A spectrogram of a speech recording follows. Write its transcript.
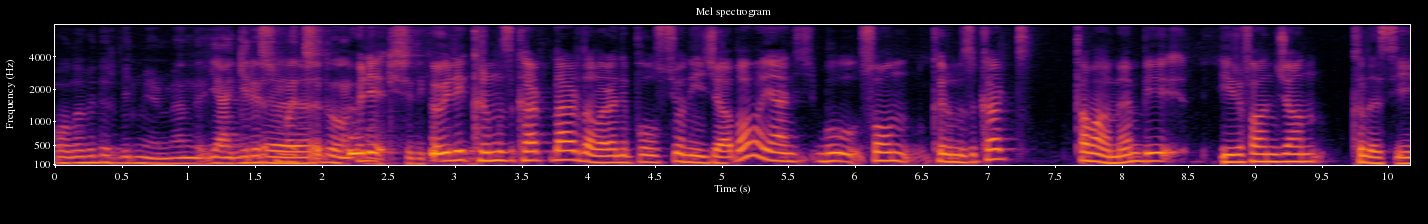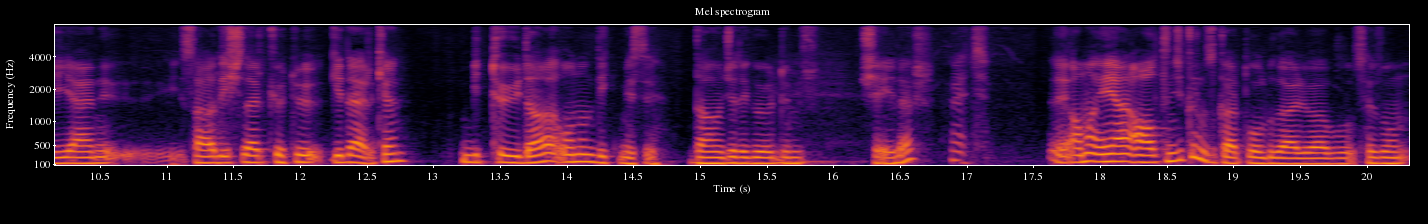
Olabilir bilmiyorum ben de. Yani Giresun ee, maçı da 10 öyle, kişilik. Öyle kırmızı kartlar da var hani pozisyon icabı ama yani bu son kırmızı kart tamamen bir İrfan Can klasiği yani sağda işler kötü giderken bir tüy daha onun dikmesi. Daha önce de gördüğümüz şeyler. Evet. E, ama eğer 6. kırmızı kart oldu galiba bu sezon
